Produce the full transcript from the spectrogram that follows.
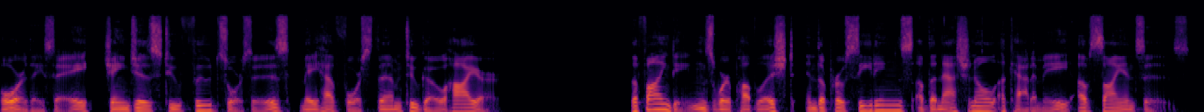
Or they say changes to food sources may have forced them to go higher. The findings were published in the Proceedings of the National Academy of Sciences.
